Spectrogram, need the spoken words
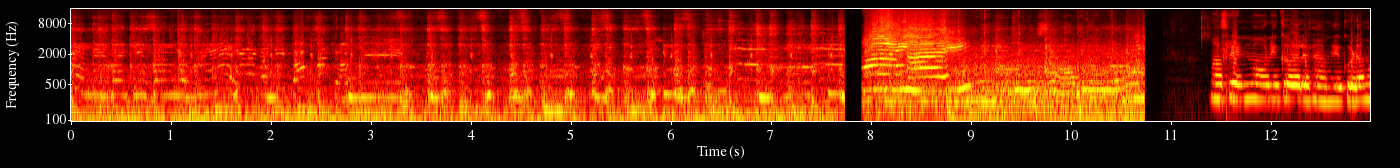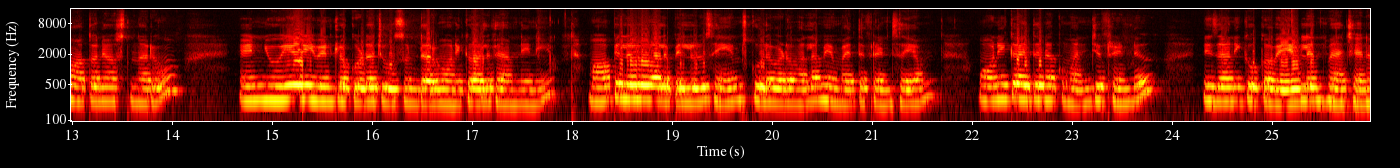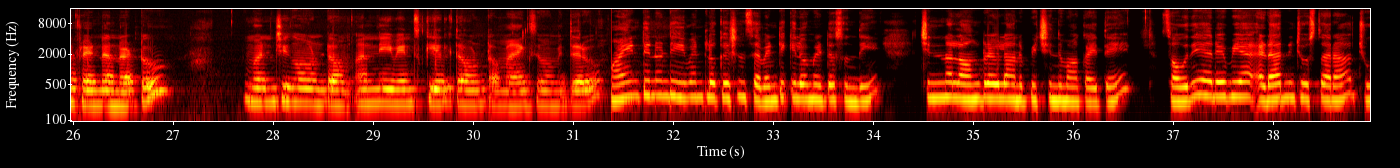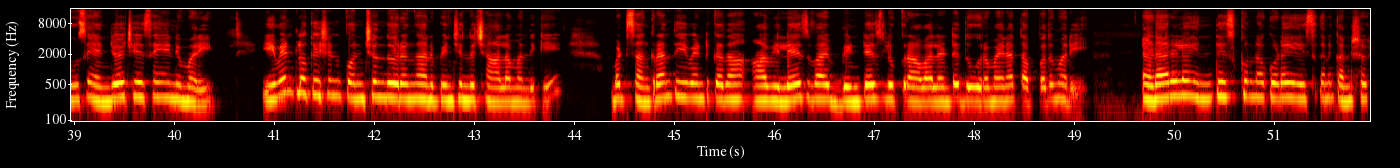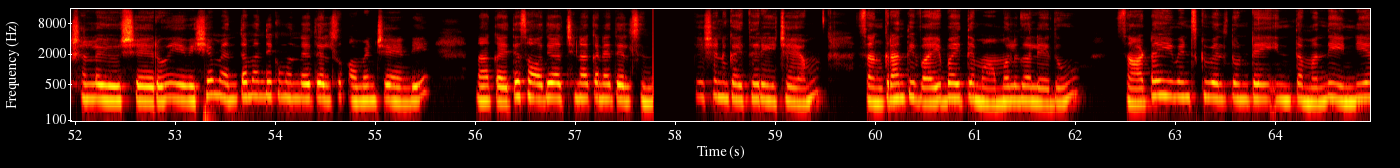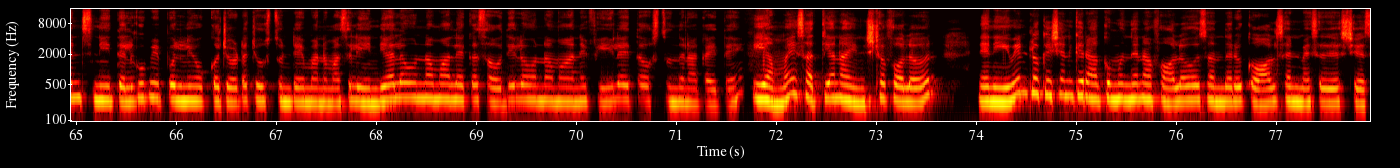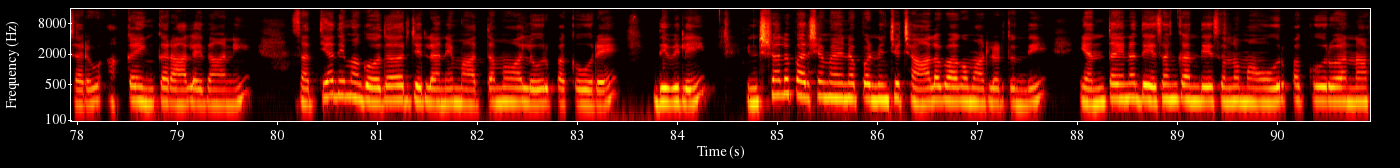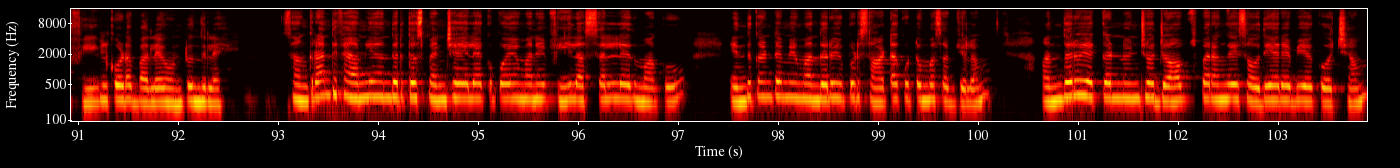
మా ఫ్రెండ్ మౌనిక వాళ్ళ ఫ్యామిలీ కూడా మాతోనే వస్తున్నారు. అండ్ న్యూ ఇయర్ ఈవెంట్లో కూడా చూసుంటారు మౌనిక వాళ్ళ ఫ్యామిలీని. మా పిల్లలు వాళ్ళ పిల్లలు సేమ్ స్కూల్ అవ్వడం వల్ల మేమైతే ఫ్రెండ్స్ అయ్యాం. మౌనిక అయితే నాకు మంచి ఫ్రెండ్. నిజానికి ఒక వేవ్ లెంత్ మ్యాచ్ అయిన ఫ్రెండ్ అన్నట్టు. మంచిగా ఉంటాం. అన్ని ఈవెంట్స్‌కి వెళ్తూ ఉంటాం మ్యాక్సిమం ఇద్దరు. మా ఇంటి నుండి ఈవెంట్ లొకేషన్ 70 కిలోమీటర్స్ ఉంది. చిన్న లాంగ్ డ్రైవ్‌లా అనిపించింది మాకైతే. సౌదీ అరేబియా ఎడారిని చూస్తారా? చూసి ఎంజాయ్ చేసేయండి మరి. ఈవెంట్ లొకేషన్ కొంచెం దూరంగా అనిపించింది చాలా మందికి. బట్ సంక్రాంతి ఈవెంట్ కదా! ఆ విలేజ్ వైబ్ వింటేజ్ లుక్ రావాలంటే దూరమైనా తప్పదు మరి. ఎడారిలో ఇంత తీసుకున్నా కూడా ఇసుకని కన్‌స్ట్రక్షన్‌లో యూజ్ చేయరు. ఈ విషయం ఎంతమందికి ముందే తెలుసు కామెంట్ చేయండి. నాకైతే సౌదీ వచ్చినాకనే తెలిసింది. అయితే రీచ్ అయ్యాం. సంక్రాంతి వైబ్ అయితే మామూలుగా లేదు. సాటా ఈవెంట్స్‌కి వెళ్తుంటే ఇంతమంది ఇండియన్స్‌ని, తెలుగు పీపుల్‌ని ఒక్కచోట చూస్తుంటే మనం అసలు ఇండియాలో ఉన్నామా? లేక సౌదీలో ఉన్నామా? అనే ఫీల్ అయితే వస్తుంది నాకైతే. ఈ అమ్మాయి సత్య నా ఇన్‌స్టా ఫాలోవర్. నేను ఈవెంట్ లొకేషన్‌కి రాకముందే నా ఫాలోవర్స్ అందరూ కాల్స్ అండ్ మెసేజెస్ చేశారు. అక్క ఇంకా రాలేదా అని. సత్యది మా గోదావరి జిల్లానే. మా అత్తమ్మ వాళ్ళ ఊరు పక్క ఊరే. దివిలి. ఇన్‌స్టాలో పరిచయం అయినప్పటి నుంచి చాలా బాగా మాట్లాడుతుంది. ఎంతైనా దేశం కాని దేశంలో మా ఊరు పక్క ఊరు అన్న ఫీల్ కూడా భలే ఉంటుందిలే. సంక్రాంతి ఫ్యామిలీ అందరితో స్పెండ్ చేయలేకపోయామనే ఫీల్ అస్సలు లేదు మాకు. ఎందుకంటే మేమందరూ ఇప్పుడు సాటా కుటుంబ సభ్యులం. అందరూ ఎక్కడి నుంచో జాబ్స్ పరంగా ఈ సౌదీ అరేబియాకు వచ్చాం.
